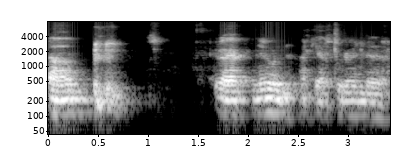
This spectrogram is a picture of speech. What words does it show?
Um, good afternoon, I guess we're into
